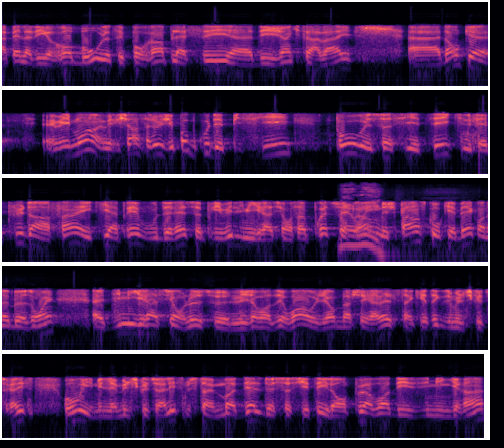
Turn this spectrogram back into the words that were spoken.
appel à des robots là, pour remplacer euh, des gens qui travaillent. donc, mais moi, Richard, sérieux, j'ai pas beaucoup de pitié pour une société qui ne fait plus d'enfants et qui après voudrait se priver de l'immigration. Ça pourrait être ben surprendre, mais je pense qu'au Québec, on a besoin euh, d'immigration. Là, les gens vont dire Waouh, Jérôme Blanchet-Gravel, c'est un critique du multiculturalisme. Oui, mais le multiculturalisme, c'est un modèle de société. Là, on peut avoir des immigrants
